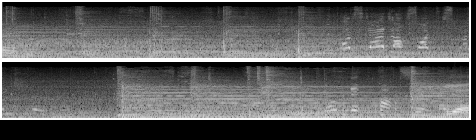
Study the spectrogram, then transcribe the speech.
Yeah. I'll stand outside the station. Donne pazze. Yeah.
